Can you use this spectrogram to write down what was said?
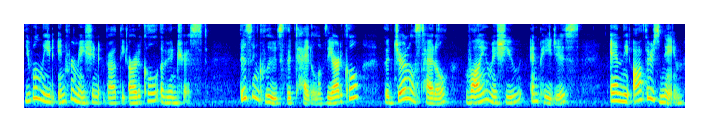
you will need information about the article of interest. This includes the title of the article, the journal's title, volume issue and pages, and the author's name.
